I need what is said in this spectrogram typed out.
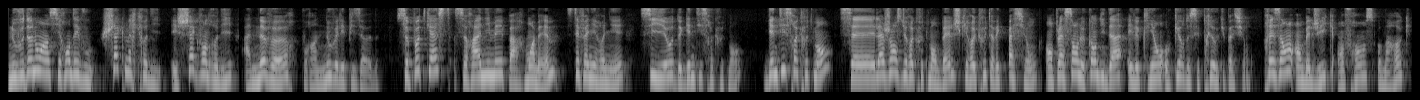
nous vous donnons ainsi rendez-vous chaque mercredi et chaque vendredi à 9h pour un nouvel épisode. Ce podcast sera animé par moi-même, Stéphanie Renier, CEO de Gentis Recrutement. Gentis Recrutement, c'est l'agence du recrutement belge qui recrute avec passion en plaçant le candidat et le client au cœur de ses préoccupations. Présent en Belgique, en France, au Maroc,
